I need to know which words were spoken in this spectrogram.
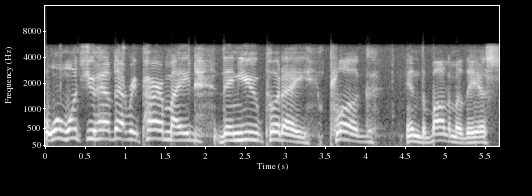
once you have that repair made, then you put a plug in the bottom of this.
